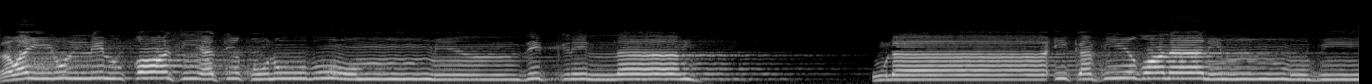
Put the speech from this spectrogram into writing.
فويل للقاسية قلوبهم من ذكر الله. أولئك في ضلال مبين.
